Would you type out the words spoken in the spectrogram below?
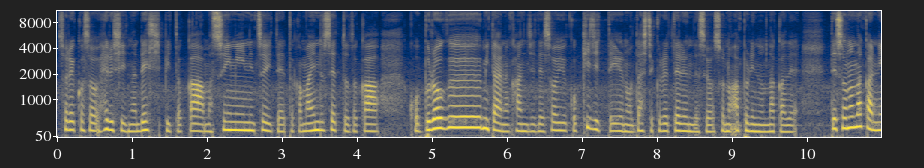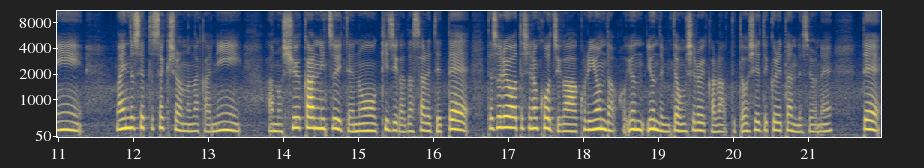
それこそヘルシーなレシピとか、まあ、睡眠についてとかマインドセットとかこうブログみたいな感じでそういうこう記事っていうのを出してくれてるんですよそのアプリの中で。でその中にマインドセットセクションの中にあの習慣についての記事が出されててでそれを私のコーチがこれ読んだ読んでみて面白いからって言って教えてくれたんですよね。で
